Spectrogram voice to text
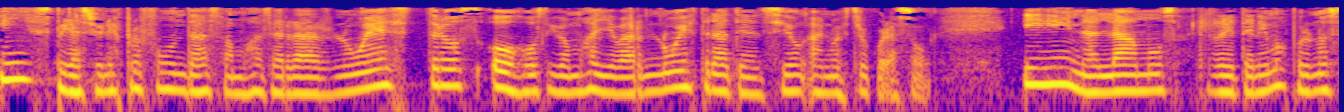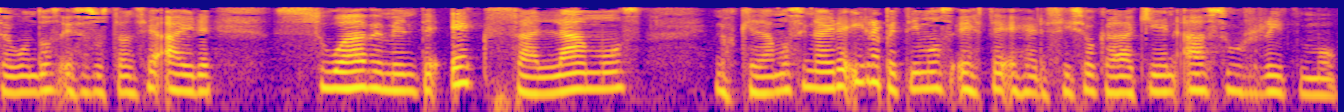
inspiraciones profundas, vamos a cerrar nuestros ojos y vamos a llevar nuestra atención a nuestro corazón. Inhalamos, retenemos por unos segundos esa sustancia aire, suavemente exhalamos, nos quedamos sin aire y repetimos este ejercicio cada quien a su ritmo.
